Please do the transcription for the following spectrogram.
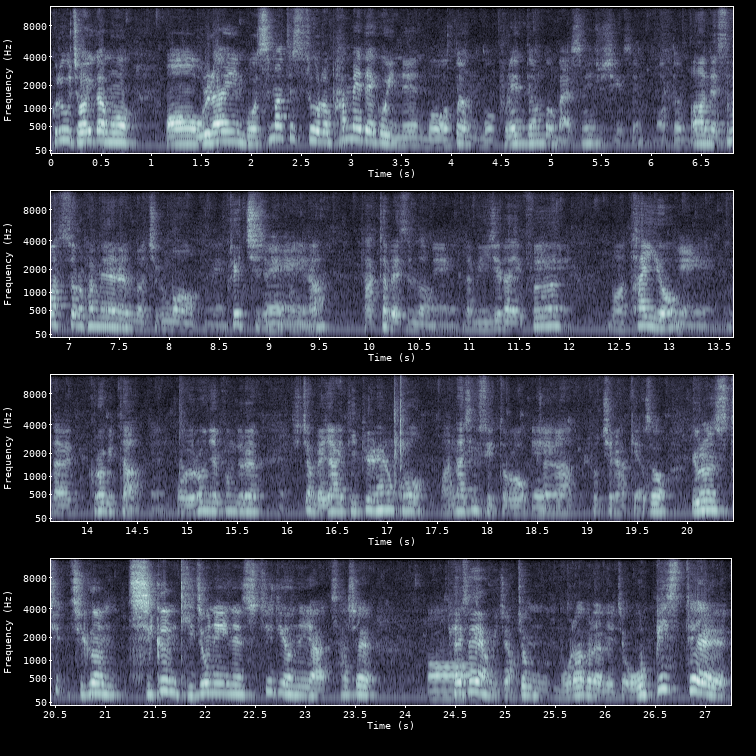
그리고 저희가 뭐 어, 온라인 뭐 스마트 스토어로 판매되고 있는 뭐 어떤 뭐 브랜드 한번 말씀해 주시겠어요? 어떤 어, 네 스마트 스토어로 판매되는 뭐 지금 뭐 네. 프리치 네. 제품이나 닥터 베슬러, 네. 그다음에 이지라이프, 예, 뭐 타이오, 예, 예. 그다음에 그로비타, 네. 뭐 이런 제품들은 직접 매장에 DP를 해놓고 만나실 수 있도록 예. 저희가 조치를 할게요. 그래서 이런 스튜 지금 지금 기존에 있는 스튜디오는 야, 사실 어, 폐쇄형이죠. 좀 뭐라 그래야 되지 오피스텔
